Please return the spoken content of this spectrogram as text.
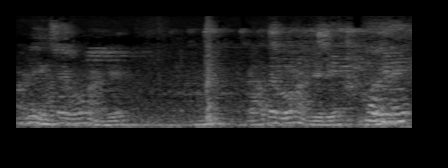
아니 인사해 보면 안 돼. 나한테 보면 안 되지. 뭐, 네?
